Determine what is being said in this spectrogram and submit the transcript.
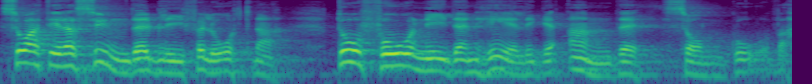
så att era synder blir förlåtna då får ni den helige Ande som gåva.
